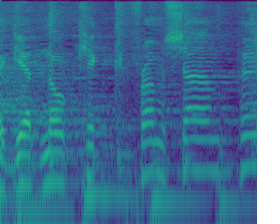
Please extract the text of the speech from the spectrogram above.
I get no kick from champagne.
